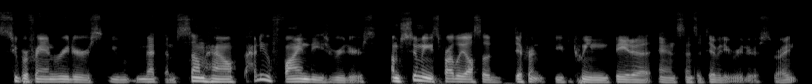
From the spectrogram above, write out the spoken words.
super fan readers, you met them somehow. How do you find these readers? I'm assuming it's probably also different between beta and sensitivity readers, right?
